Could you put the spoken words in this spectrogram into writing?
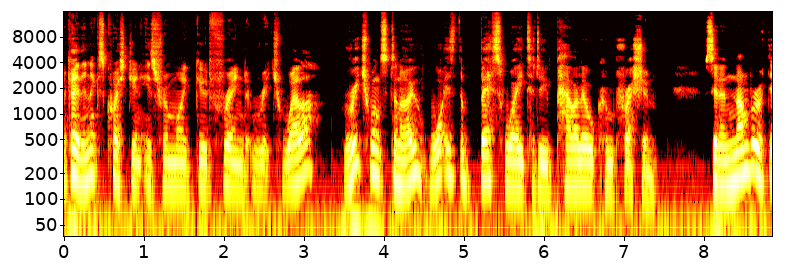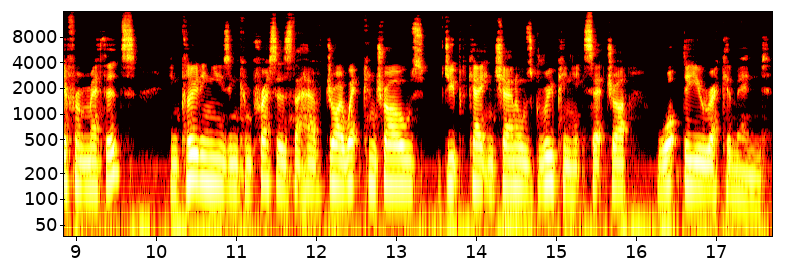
Okay, the next question is from my good friend Rich Weller. Rich wants to know what is the best way to do parallel compression? I've seen a number of different methods including using compressors that have dry wet controls, duplicating channels, grouping, etc. What do you recommend?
